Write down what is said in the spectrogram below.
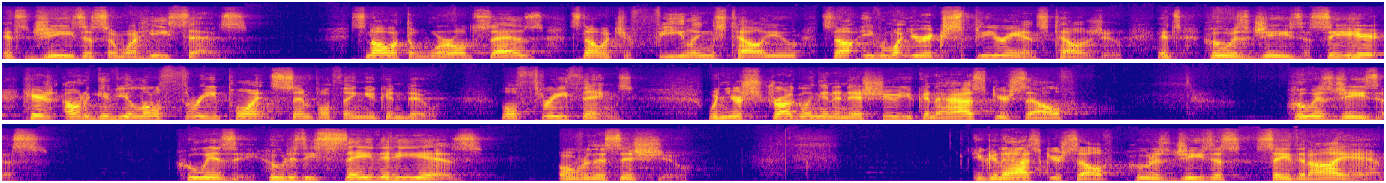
It's Jesus and what he says. It's not what the world says. It's not what your feelings tell you. It's not even what your experience tells you. It's who is Jesus. See, here, here's, I want to give you a little three point simple thing you can do. Little three things. When you're struggling in an issue, you can ask yourself, who is Jesus? Who is he? Who does he say that he is over this issue? You can ask yourself, who does Jesus say that I am?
